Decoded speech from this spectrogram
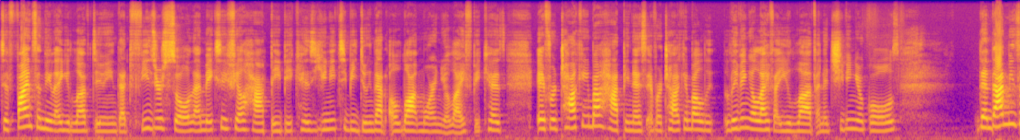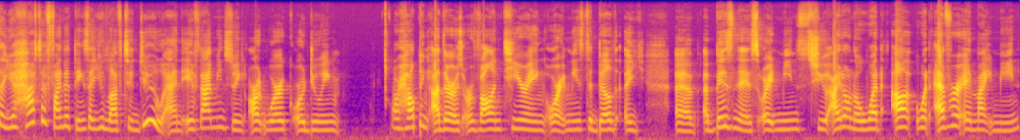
to find something that you love doing that feeds your soul that makes you feel happy because you need to be doing that a lot more in your life because if we're talking about happiness, if we're talking about li- living a life that you love and achieving your goals, then that means that you have to find the things that you love to do. And if that means doing artwork or doing or helping others or volunteering or it means to build a, a, a, business or it means to i don't know what uh, whatever it might mean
